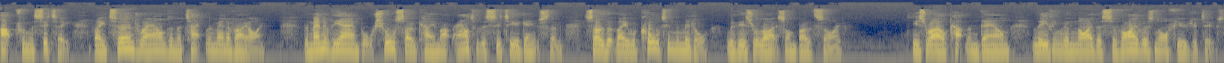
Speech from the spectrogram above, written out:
up from the city, they turned round and attacked the men of Ai. The men of the ambush also came up out of the city against them, so that they were caught in the middle with Israelites on both sides. Israel cut them down, leaving them neither survivors nor fugitives.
